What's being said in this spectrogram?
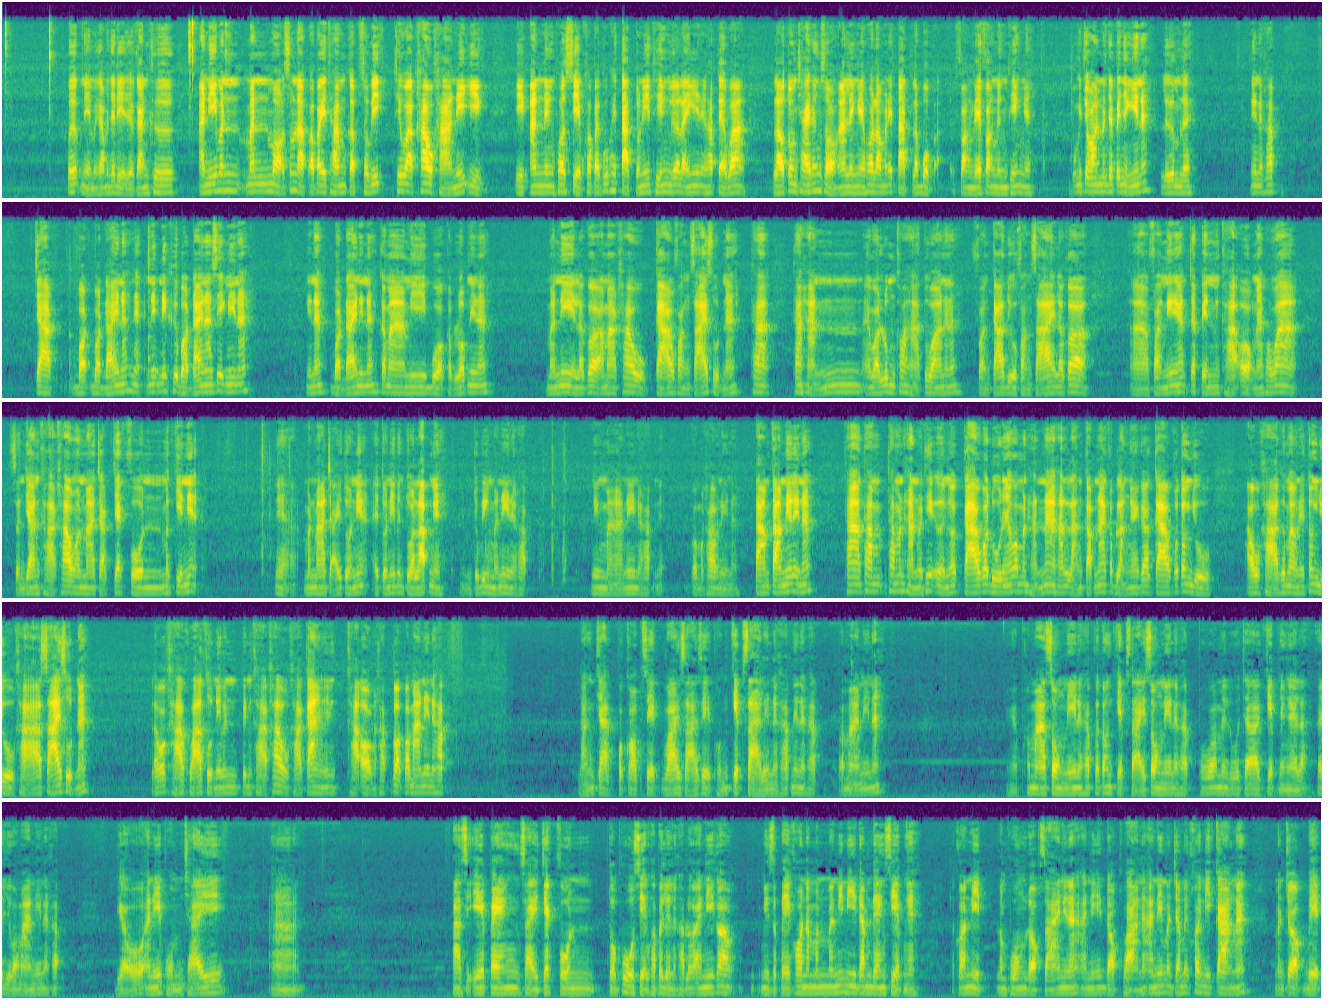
ปุ๊บเนี่ยเห็นไหมครับมันจะเดีดออกจากกันคือ อันนี้มันมันเหมาะสำหรับเอาไปทำกับสวิตช์ที่ว่าเข้าขานี้อีกอีกอันนึงพอเสียบเข้าไปปุ๊บให้ตัดตัวนี้ทิ้งหรืออะไรอย่างงี้ยนะครับ แต่ว่าเราต้องใช้ทั้งสองอันเลยไงเพราะเราไม่ได้ตัดระบบฝั่งใดฝั่งหนึ่งทิ้งไง วงจรมันจะเป็นอย่างนี้นะลืมเลยนี่นะครับ จากบอร์ดบอร์ดไดนะเนี่ยนี่นี่คือบอร์ดไดนะเซกนี้นะนี่นะบอร์ดไดนี่นะก็มามีบวกกับลบนี่นะมานี่แล้วก็เอามาเข้ากาวฝั่งซ้ายสุดนะ ถ้าถ้าหันไอ้วอลลุ่มเข้าหาตัวนะนะฝั่งกาวอยู่ฝั่งซ้ายแล้วก็ฝั่งนี้นะจะเป็นขาออกนะ เพราะว่าสัญญาณขาเข้ามันมาจากแจ็คโฟนเมื่อกี้เนี่ยเนี่ยมันมาจากไอ้ตัวเนี้ยไอ้ตัวนี้เป็นตัวรับไงมันจะวิ่งมานี่นะครับวิ่งมานี่นะครับเนี่ย ก็มาเข้านี่นะตามตามนี้เลยนะ ถ้าถ้าถ้ามันหันมาที่อื่นก็กาวก็ดูนะว่ามันหันหน้าหันหลังกลับหน้ากลับหลังไงก็กาวก็ต้องอยู่เอาขาขึ้นมาเนี่ยต้องอยู่ขาซ้ายสุดนะ แล้วก็ขาขวาสุดเนี่ยเป็นเป็นขาเข้าขากลางเป็นขาออกนะครับ ก็ประมาณนี้นะครับ หลังจากประกอบเสร็จวายสายเสร็จผมเก็บสายเลยนะครับนี่นะครับ ประมาณนี้นะนะครับเข้ามาทรงนี้นะครับ ก็ต้องเก็บสายทรงนี้นะครับ เพราะว่าไม่รู้จะเก็บยังไงละก็อยู่ประมาณนี้นะครับ เดี๋ยวอันนี้ผมใช้อ่า RCA แปลงใส่แจ็คโฟนตัวผู้เสียบเข้าไปเลยนะครับ แล้วอันนี้ก็มีสเปรย์คอนะมันมันไม่มีดำแดงเสียบไง แล้วก็หนีบลำโพงดอกซ้ายนี่นะ อันนี้ดอกขวานะ อันนี้มันจะไม่ค่อยมีกลางนะ มันจะออกเบส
